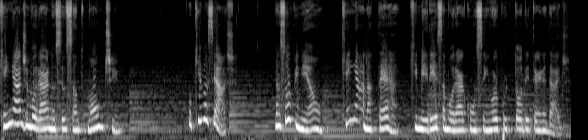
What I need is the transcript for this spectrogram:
Quem há de morar no seu santo monte? O que você acha? Na sua opinião, quem há na terra que mereça morar com o Senhor por toda a eternidade?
